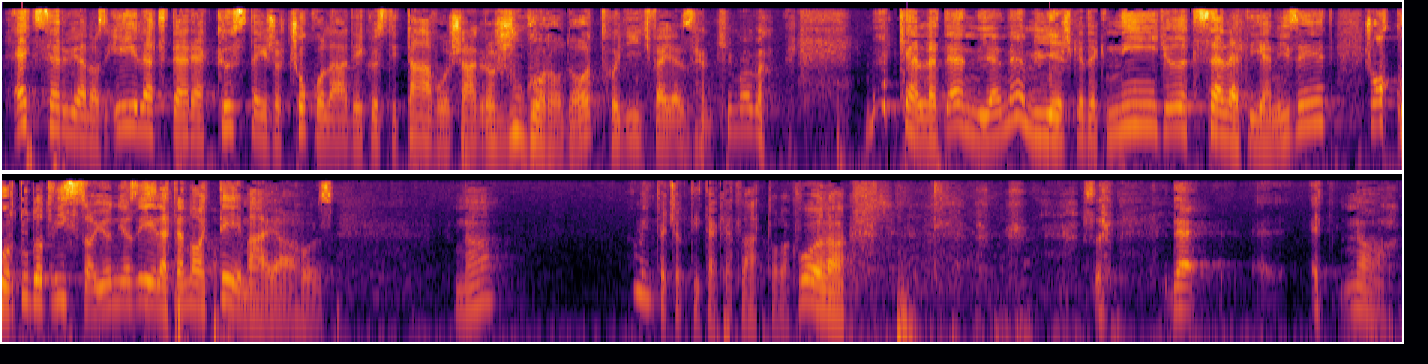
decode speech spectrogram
egyszerűen az élettere közte és a csokoládé közti távolságra zsugorodott, hogy így fejezzem ki magam. Meg kellett ennie, nem hülyéskedek, négy-öt szelet ilyen izét, és akkor tudott visszajönni az élete nagy témájához. Na, mint ha csak titeket láttalak volna. De, na,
